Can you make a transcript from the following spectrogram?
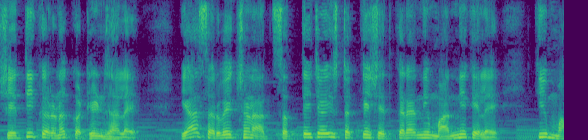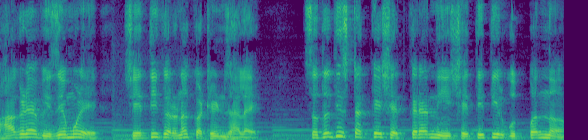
शेती करणं कठीण झालंय. या सर्वेक्षणात सत्तेचाळीस टक्के शेतकऱ्यांनी मान्य केलंय की महागड्या विजेमुळे शेती करणं कठीण झालंय. सदतीस टक्के शेतकऱ्यांनी शेतीतील उत्पन्न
